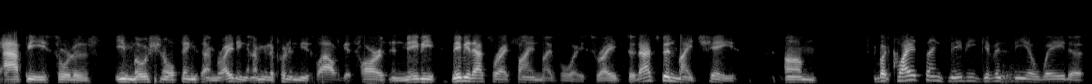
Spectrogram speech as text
sappy sort of emotional things I'm writing, and I'm going to put in these loud guitars, and maybe maybe that's where I find my voice, right. So that's been my chase. Um, but Quiet Slang's maybe given me a way to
